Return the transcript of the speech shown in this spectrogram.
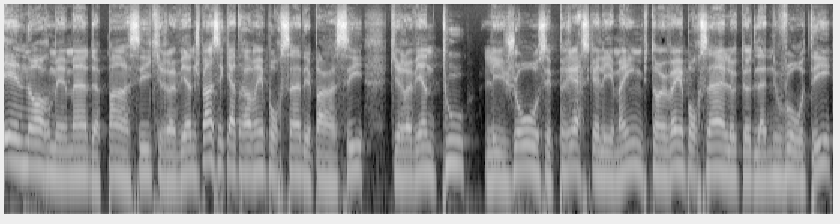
énormément de pensées qui reviennent. Je pense que c'est 80% des pensées qui reviennent tout les jours, c'est presque les mêmes, puis t'as un 20% là, que t'as de la nouveauté,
